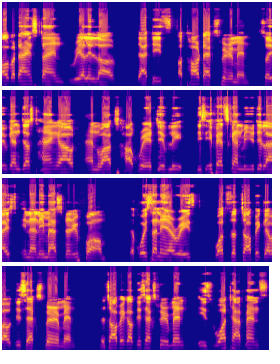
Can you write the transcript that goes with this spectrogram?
Albert Einstein really loved that is a thought experiment so you can just hang out and watch how creatively these effects can be utilized in an imaginary form. The question here is what's the topic about this experiment? The topic of this experiment is what happens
